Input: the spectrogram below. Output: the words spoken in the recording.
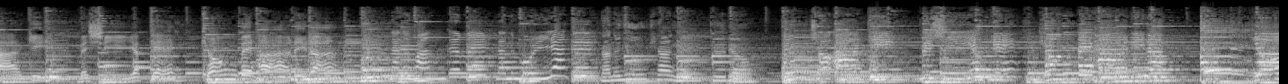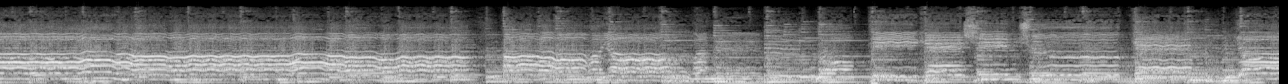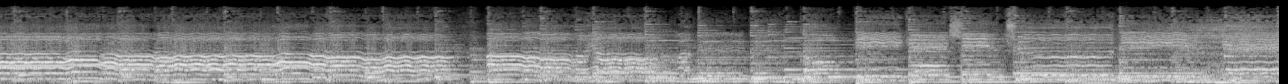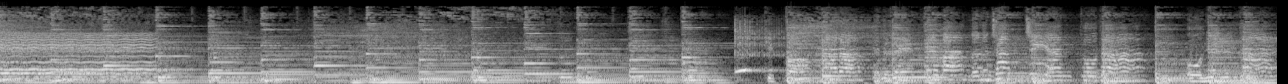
아기 메시아께 경배하리라. 나는 황금을 나는 몰약을 나는 유향을 드려. 저 아기 메시아께 경배하리라 기뻐하라 베들레헴아 너는 작지 않도다. 오늘날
